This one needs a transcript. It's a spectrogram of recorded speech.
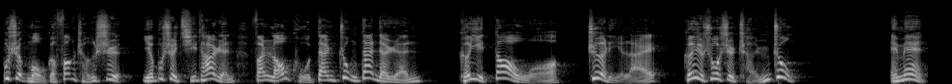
不是某个方程式，也不是其他人，凡劳苦担重担的人。可以到我这里来，可以说是沉重，Amen。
